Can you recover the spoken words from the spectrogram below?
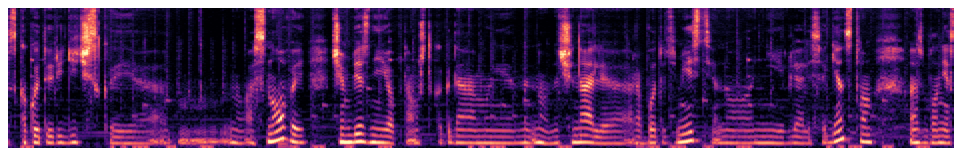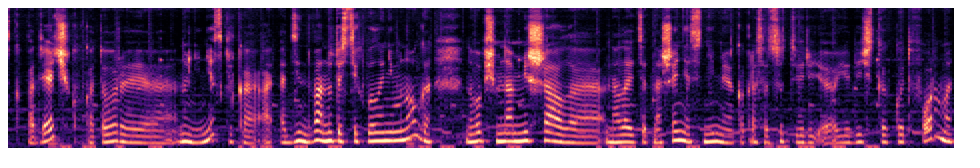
с какой-то юридической ну, основой, чем без нее, потому что когда мы ну, начинали работать вместе, но не являлись агентством, у нас было несколько подрядчиков, которые, ну не несколько, а один-два, ну то есть их было немного, Но, в общем, нам мешало наладить отношения с ними как раз отсутствие юридической какой-то формы.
